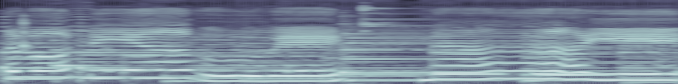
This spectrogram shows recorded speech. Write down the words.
သဘောတရားကိုပဲနာရီ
